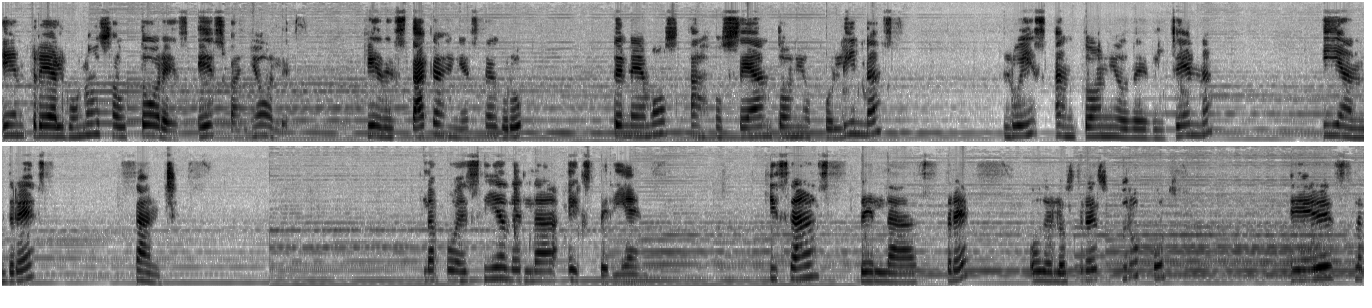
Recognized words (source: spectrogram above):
Entre algunos autores españoles que destacan en este grupo tenemos a José Antonio Colinas, Luis Antonio de Villena y Andrés Sánchez. La poesía de la experiencia. Quizás de las tres o de los tres grupos es la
